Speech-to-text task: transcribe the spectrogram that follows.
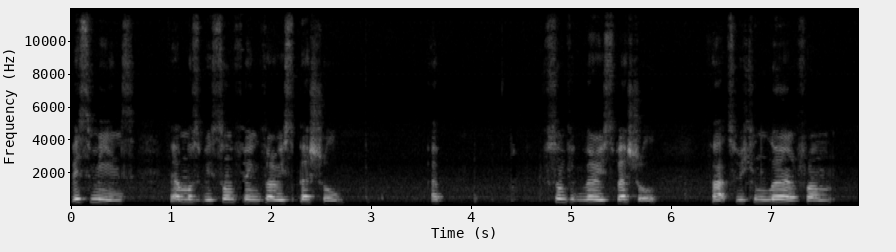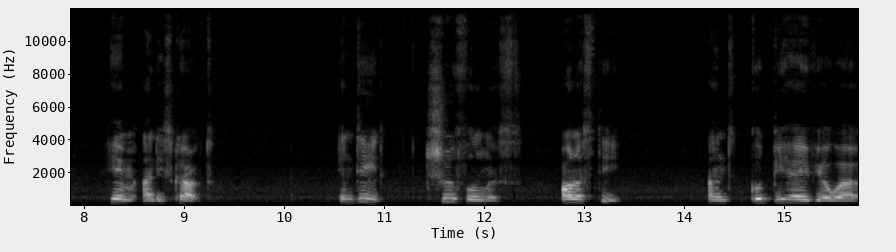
this means there must be something very special, uh, something very special that we can learn from him and his character. Indeed, truthfulness, honesty, and good behavior were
